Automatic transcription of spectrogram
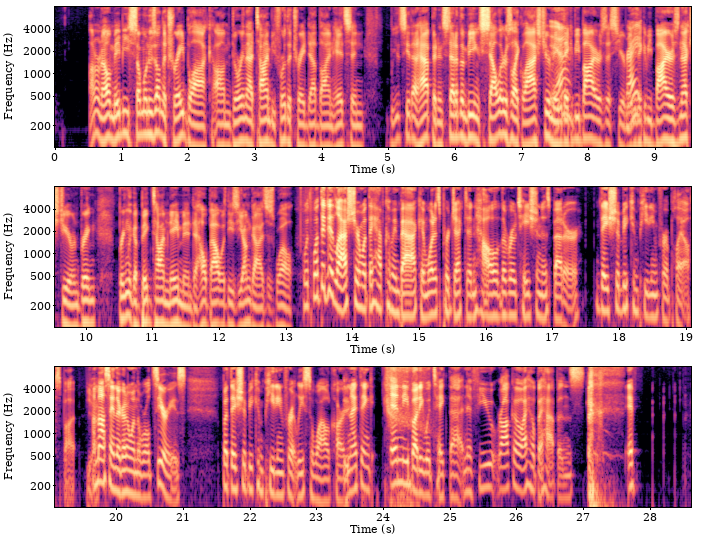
I don't know, maybe someone who's on the trade block um, during that time before the trade deadline hits, and we could see that happen. Instead of them being sellers like last year, maybe Yeah. they could be buyers this year. Maybe they could be buyers next year and bring bring like a big time name in to help out with these young guys as well. with what they did last year and what they have coming back and what is projected and how the rotation is better, they should be competing for a playoff spot. I'm not saying they're going to win the World Series, but they should be competing for at least a wild card. And I think anybody would take that. And if you, Rocco, I hope it happens. if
